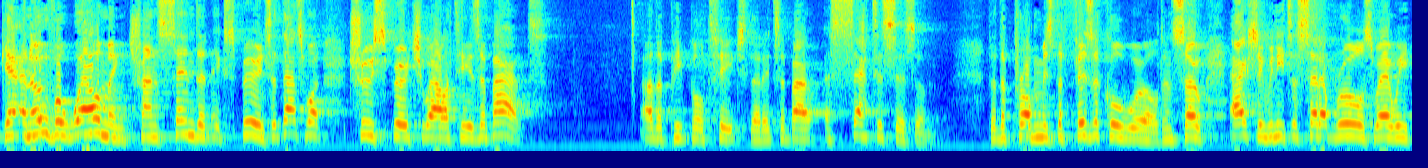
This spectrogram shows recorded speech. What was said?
get an overwhelming, transcendent experience. That that's what true spirituality is about. Other people teach that it's about asceticism, that the problem is the physical world. And so, actually, we need to set up rules where we,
